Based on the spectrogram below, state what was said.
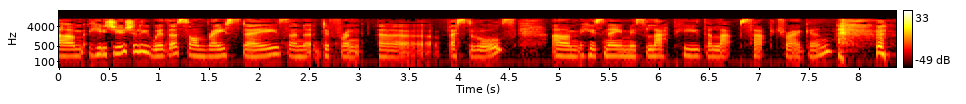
Um, he's usually with us on race days and at different uh, festivals. Um, his name is Lappy the Lapsap Dragon.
